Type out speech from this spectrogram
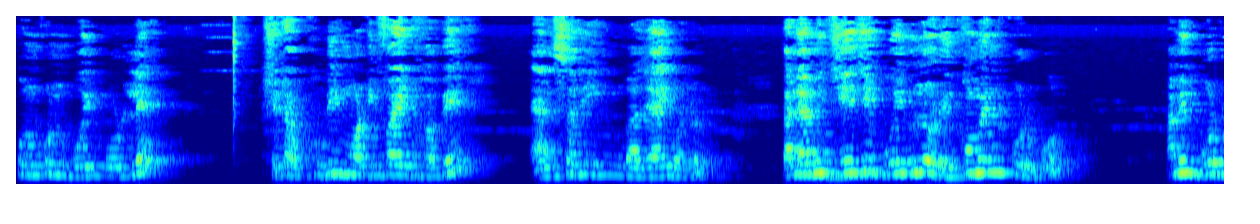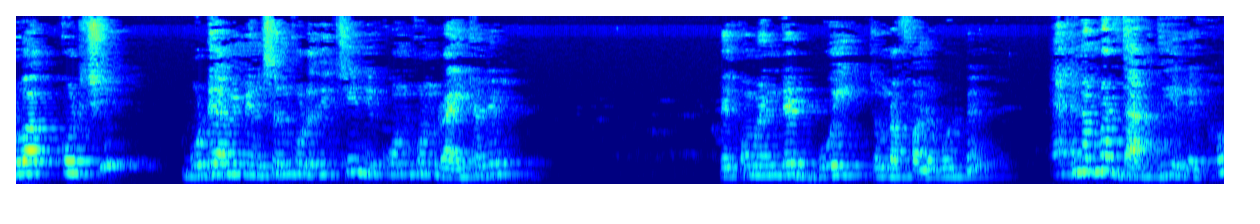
কোন কোন বই পড়লে সেটা খুবই মডিফাইড হবে অ্যান্সারিং বা যাই বলো। তাহলে আমি যে যে বইগুলো রেকমেন্ড করব, আমি বোর্ড ওয়ার্ক করছি বোর্ডে আমি মেনশন করে দিচ্ছি যে কোন কোন রাইটারের রেকমেন্ডেড বই তোমরা ফলো করবে। এক নম্বর দাগ দিয়ে লেখো।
